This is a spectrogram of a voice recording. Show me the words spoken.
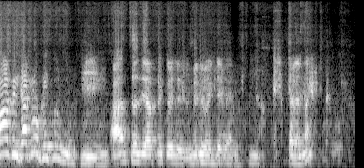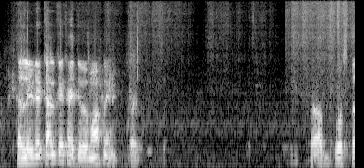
পাঁচ দিন থাকল কিছু হুম আচ্ছা যে আপনি কইলে মেনু ভাই দেবেন খাবেন না? তাহলে এটা কালকে খাইতে হবে মাফ সব বস্তা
